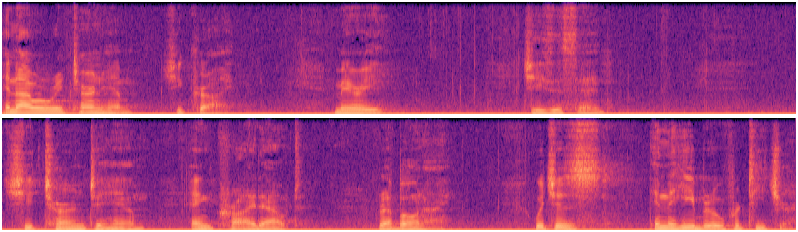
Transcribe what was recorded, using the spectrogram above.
and I will return him, she cried. Mary, Jesus said. She turned to him and cried out, Rabboni, which is in the Hebrew for teacher.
